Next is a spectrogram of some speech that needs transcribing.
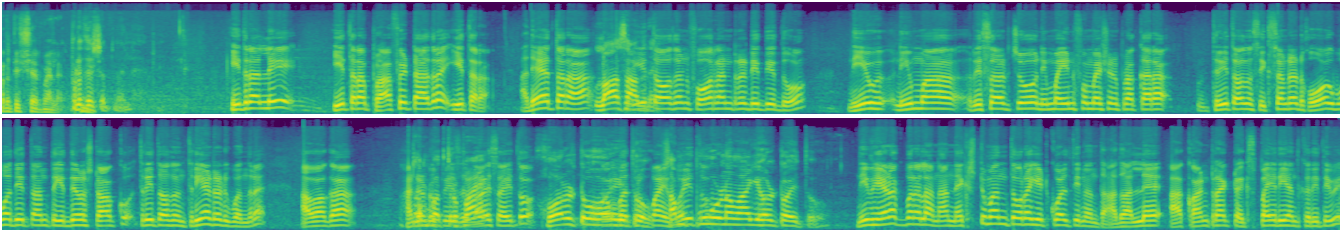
ಪ್ರತಿ ಶೇರ್ ಮೇಲೆ. ಪ್ರತಿಶತ ಮೇಲೆ. ಇದರಲ್ಲಿ ಈ ಥರ ಪ್ರಾಫಿಟ್ ಆದರೆ ಈ ಥರ ಅದೇ ಥರ loss three thousand four hundred ಇದ್ದಿದ್ದು ನೀವು ನಿಮ್ಮ ರಿಸರ್ಚು ನಿಮ್ಮ ಇನ್ಫಾರ್ಮೇಷನ್ ಪ್ರಕಾರ ತ್ರೀ ತೌಸಂಡ್ ಸಿಕ್ಸ್ ಹಂಡ್ರೆಡ್ ಹೋಗ್ಬೋದಿತ್ತು ಅಂತ ಇದ್ದಿರೋ ಸ್ಟಾಕು ತ್ರೀ ತೌಸಂಡ್ ತ್ರೀ ಹಂಡ್ರೆಡ್ಗೆ ಬಂದರೆ ಆವಾಗ ಹಂಡ್ರೆಡ್ ರೂಪಾಯಿ ಆಯಿತು. ಹೊರಟು ಹೋಯ್ತು. ಸಂಪೂರ್ಣವಾಗಿ ಹೊರಟು ಹೋಯಿತು. ನೀವು ಹೇಳಕ್ಕೆ ಬರಲ್ಲ ನಾನು ನೆಕ್ಸ್ಟ್ ಮಂತ್ ಹೊರಗೆ ಇಟ್ಕೊಳ್ತೀನಿ ಅಂತ ಅದು ಅಲ್ಲೇ ಆ ಕಾಂಟ್ರಾಕ್ಟ್ ಎಕ್ಸ್ಪೈರಿ ಅಂತ ಕರಿತೀವಿ.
